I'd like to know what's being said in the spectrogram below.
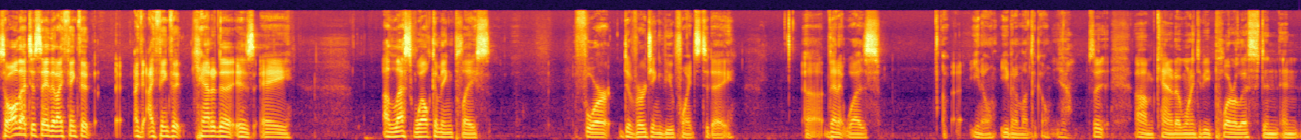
So all that to say that I think that I, I think that Canada is a a less welcoming place for diverging viewpoints today uh, than it was, uh, you know, even a month ago. Yeah. So um, Canada wanting to be pluralist and, and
